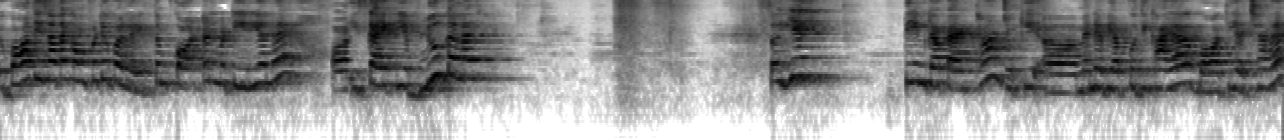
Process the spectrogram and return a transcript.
बहुत ही ज़्यादा कंफर्टेबल है। एकदम कॉटन मटेरियल है। और इसका एक ये ब्लू कलर तो ये तीन का पैक था, जो कि मैंने अभी आपको दिखाया, बहुत ही अच्छा है।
